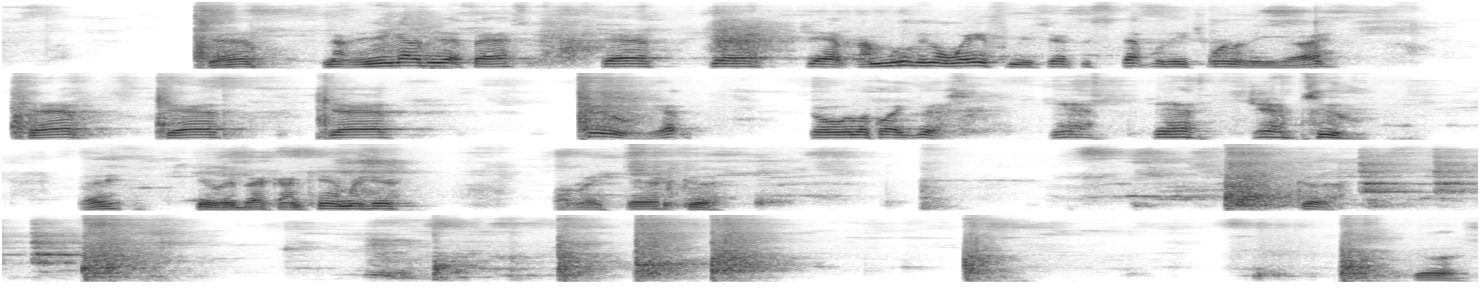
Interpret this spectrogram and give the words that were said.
Jab. No, you ain't gotta be that fast. Jab, jab, jab. I'm moving away from you, so you have to step with each one of these, all right? Jab, jab, jab, two. Yep. So it will look like this. Jab, jab, jab, two. Ready? Get right back on camera here. All right there. Good. Good. Good.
